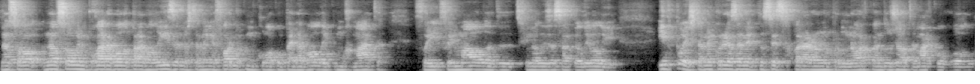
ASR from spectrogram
não só, não só empurrar a bola para a baliza, mas também a forma como coloca o pé na bola e como remata, foi, foi uma aula de, de finalização que ele deu ali. E depois, também curiosamente, não sei se repararam no pormenor, quando o Jota marca o golo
